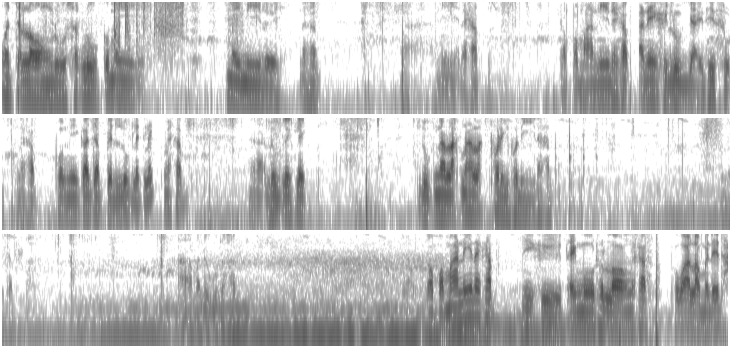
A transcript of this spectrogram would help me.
ว่าจะลองดูสักลูกก็ไม่ไม่มีเลยนะครับนี่นะครับก็ประมาณนี้นะครับ อันนี้คือลูกใหญ่ที่สุดนะครับ พวกนี้ก็จะเป็นลูกเล็ก ๆ นะครับลูกเล็ก ๆ ลูกน่ารักน่ารักพอดีพอดีนะครับ นี่ครับ พามาดูนะครับ ก็ประมาณนี้นะครับ นี่คือแตงโมทดลองนะครับ เพราะว่าเราไม่ได้ไถ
